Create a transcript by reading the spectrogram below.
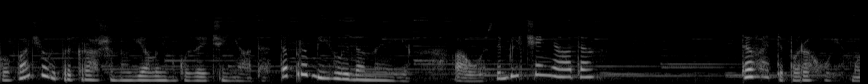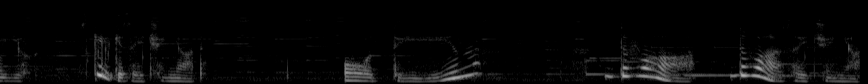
Побачили прикрашену ялинку зайченята та прибігли до неї, а ось і більченята. Давайте порахуємо їх. Скільки зайченят? Один, два, два зайченя.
